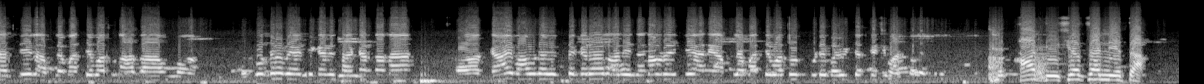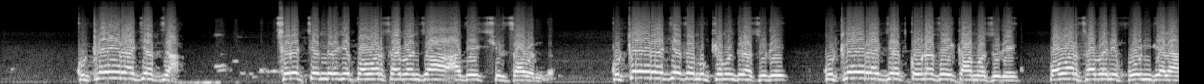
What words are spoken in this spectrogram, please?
असतील आपल्या माध्यमातून आता उपक्रम या ठिकाणी साकारताना काय भावना व्यक्त कराल आणि ननावऱ्यांची आणि आपल्या माध्यमातून पुढे भविष्यात कशी वाटतात हा देशाचा नेता कुठल्याही राज्याचा शरदचंद्रजी पवार साहेबांचा आदेश शिरसावंत. कुठल्याही राज्याचा मुख्यमंत्री असू दे कुठल्याही राज्यात कोणाचंही काम असू दे पवार साहेबांनी फोन केला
